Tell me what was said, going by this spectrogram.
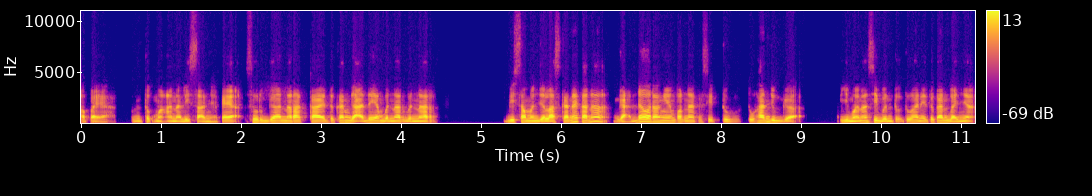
apa ya untuk menganalisanya. Kayak surga neraka itu kan nggak ada yang benar-benar bisa menjelaskannya karena nggak ada orang yang pernah ke situ. Tuhan juga gimana sih bentuk Tuhan itu kan banyak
